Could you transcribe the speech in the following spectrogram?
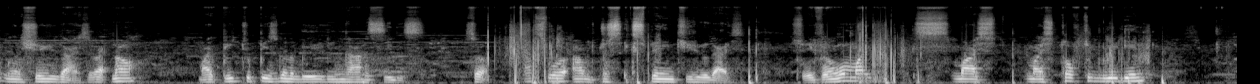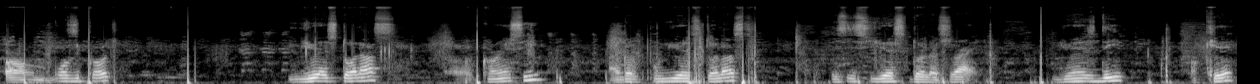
I'm gonna show you guys right now. My P2P is gonna be reading Ghana cedis so that's what i'm just explaining to you guys. So if i want my my my stuff to be reading um what's it called? Us dollars uh, currency i gotta put us dollars. This is us dollars right? Usd okay.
